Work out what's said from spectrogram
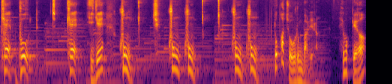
개, 부대찌 개. 이게 쿵, 치, 쿵, 쿵, 쿵, 쿵. 똑같죠, 오른발이랑. 해볼게요.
